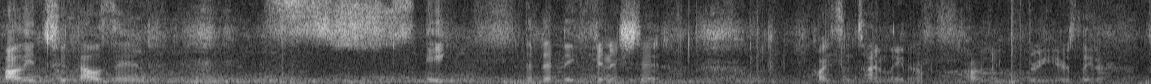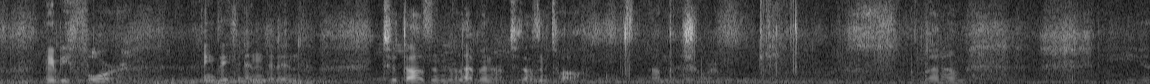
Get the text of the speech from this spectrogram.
probably in 2008, and then they finished it quite some time later, probably like three years later, maybe four. I think they ended in 2011 or 2012. I'm not sure. But um, yeah.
